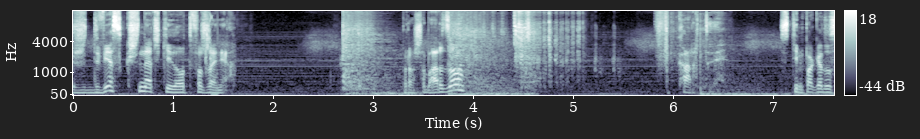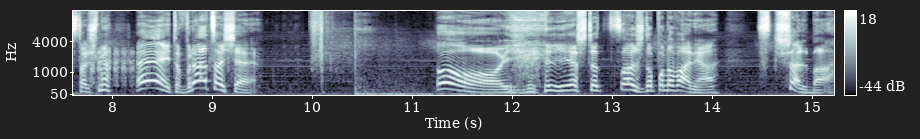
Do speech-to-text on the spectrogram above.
Już dwie skrzyneczki do otworzenia. Proszę bardzo. Karty. Steampaka dostaliśmy. Ej, to wraca się! Oj, jeszcze coś do polowania. Strzelba.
